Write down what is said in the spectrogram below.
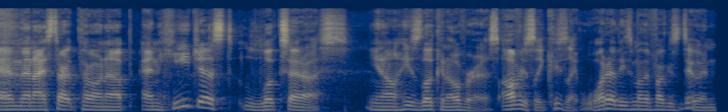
And then I start throwing up, and he just looks at us. You know, he's looking over at us, obviously, because he's like, "What are these motherfuckers doing?"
